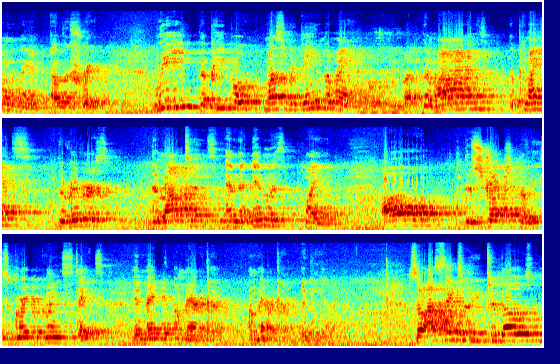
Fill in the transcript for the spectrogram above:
homeland of the free. We, the people, must redeem the land, the mines, the plants, the rivers, the mountains, and the endless plain, all the stretch of these great green states, and make America, America again. So I say to you, to those who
